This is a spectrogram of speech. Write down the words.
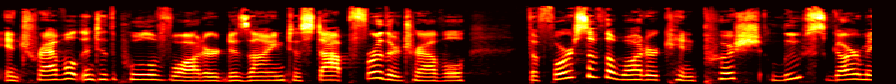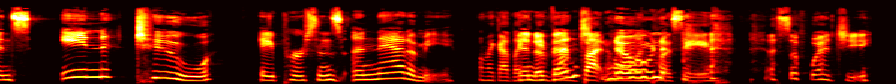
and traveled into the pool of water designed to stop further travel, the force of the water can push loose garments into a person's anatomy. Oh my god, like An event known- and pussy. As a wedgie.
